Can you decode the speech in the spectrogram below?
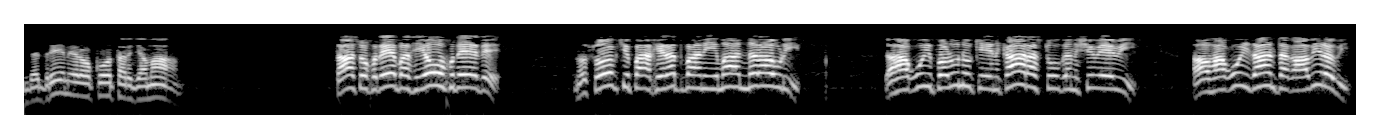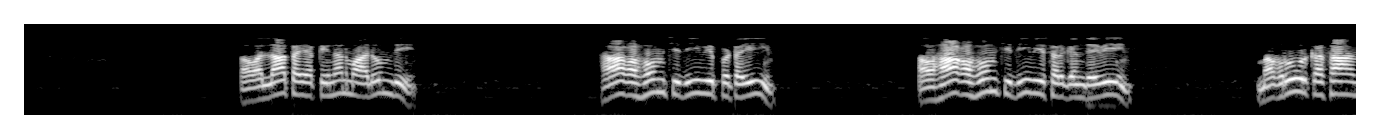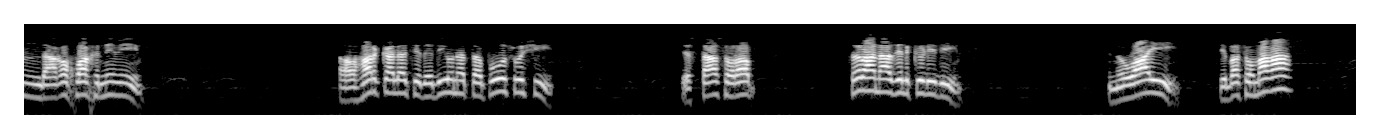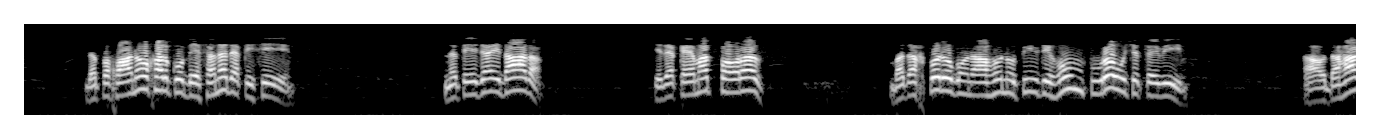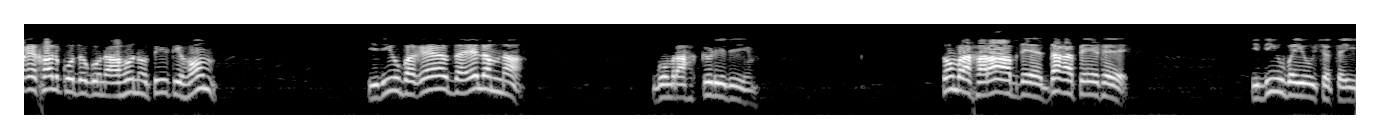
د درې مې ترجمه. تاسو خدای بس یو خدای دی نو څوک چې په آخرت باندې ایمان نه راوړي د هغوی پړونو کې انکار استوګن شوی وي او هغوی ځان ته غاوی روي. او الله ته یقینا معلوم دي هاغه هم چې دیوی پټئی او هاغه هم چې دیوی سرګندوي مغرور کسان داغه خوخ نیوي او هر کله چې د دیونه تپوس وشي چې ستاسو رب سره نازل کړی دي. نو وایي چې بس مغه د پخوانو خلکو بے سند قصې. نتیجه دا ده چې د قیمت په ورځ به د خپلو ګناهونو پیټې هم پوره اوچتوي او د هغې خلکو د ګناهونو پیټې هم چې دیو بغیر د علم نه گمراه کړي دي. څومره خراب دی دغه پیټه چې دیو به یو چتای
